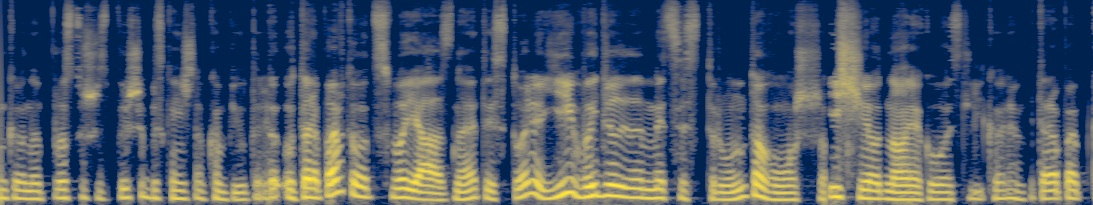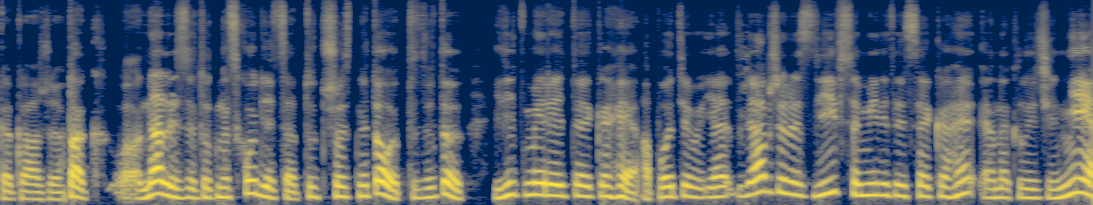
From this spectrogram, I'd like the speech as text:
Жінка, вона просто щось пише безконечно в комп'ютері. У терапевта от своя, знаєте, історія. Їй виділили медсестру, ну того що і ще одного якогось лікаря. І терапевтка каже: Так, аналізи тут не сходяться, тут щось не то, тут не. Ідіть міряйте ЕКГ. А потім я, я вже роздівся міряти це ЕКГ, і вона кличе: Ні,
